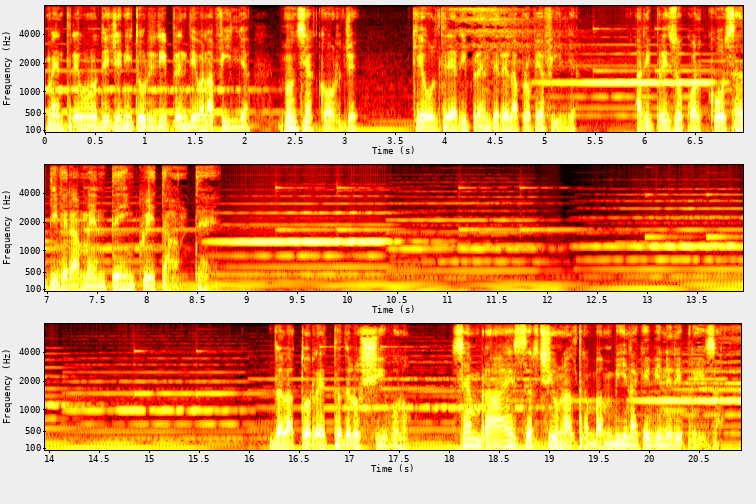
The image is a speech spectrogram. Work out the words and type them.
Mentre uno dei genitori riprendeva la figlia, non si accorge che oltre a riprendere la propria figlia, ha ripreso qualcosa di veramente inquietante. Dalla torretta dello scivolo sembra esserci un'altra bambina che viene ripresa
